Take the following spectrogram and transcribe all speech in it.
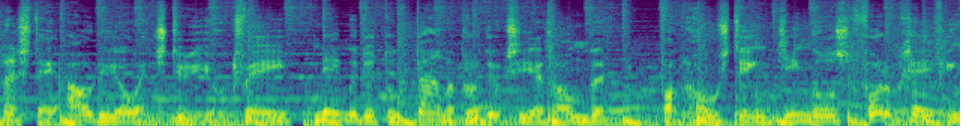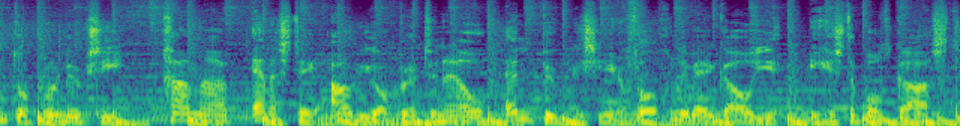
RST Audio en Studio 2 nemen de totale productie in handen. Van hosting, jingles, vormgeving tot productie. Ga naar rstaudio.nl en publiceer volgende week al je eerste podcast.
